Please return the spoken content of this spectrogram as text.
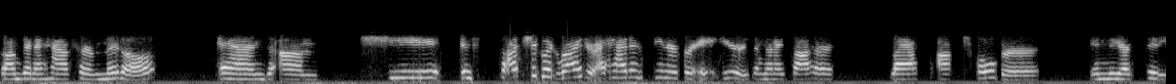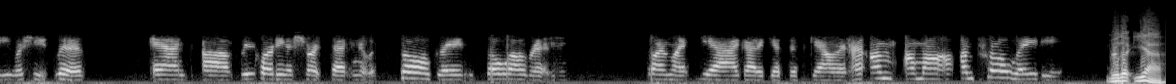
So I'm going to have her middle. And um, she is such a good writer. I hadn't seen her for eight years. And then I saw her last October in New York City where she lives and uh, recording a short set. And it was so great and so well written. So I'm like, yeah, I got to get this gal in. I, I'm I'm uh, I'm pro lady Well, yeah.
